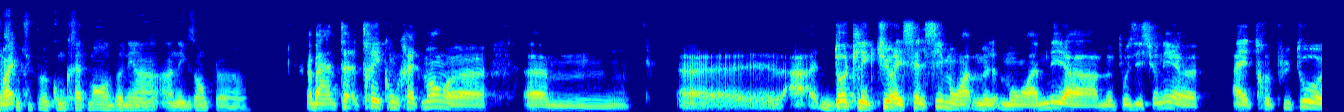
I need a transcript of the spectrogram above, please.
Est-ce que tu peux concrètement donner un, exemple euh? ah bah, Très concrètement, euh, euh, d'autres lectures et celle-ci m'ont amené à me positionner à être plutôt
